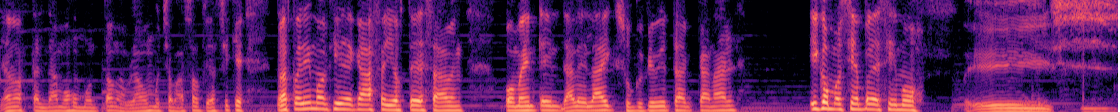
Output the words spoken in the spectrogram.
Ya nos tardamos un montón, hablamos mucho más, Sofía. Así que nos despedimos aquí de café. Ya ustedes saben, comenten, dale like, suscríbete al canal. Y como siempre decimos, peace.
